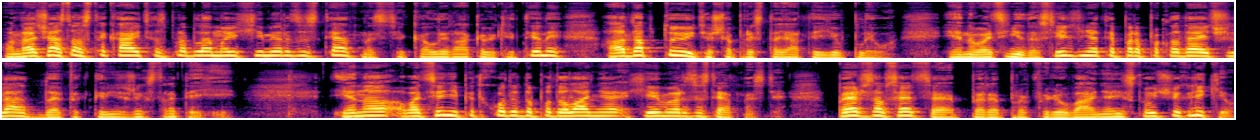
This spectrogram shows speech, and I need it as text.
вона часто стикається з проблемою хіміорезистентності, коли ракові клітини адаптуються, щоб пристояти її впливу. Інноваційні дослідження тепер прокладають шлях до ефективніших стратегій. Інноваційні підходи до подолання хіміорезистентності. Перш за все, це перепрофілювання існуючих ліків.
